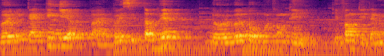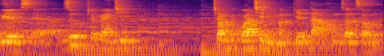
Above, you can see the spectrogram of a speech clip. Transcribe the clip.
với những cái kinh nghiệm và với sự tâm huyết đối với bộ môn phong thủy thì phong thủy thái nguyên sẽ giúp cho các anh chị trong cái quá trình mà kiến tạo không gian sống,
